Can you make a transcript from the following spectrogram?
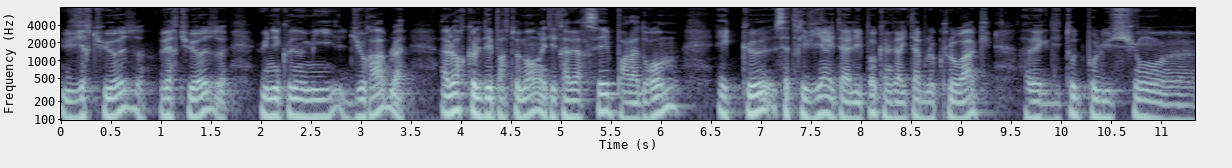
virtueuse, vertueuse, une économie durable, alors que le département était traversé par la Drôme et que cette rivière était à l'époque un véritable cloaque avec des taux de pollution euh,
